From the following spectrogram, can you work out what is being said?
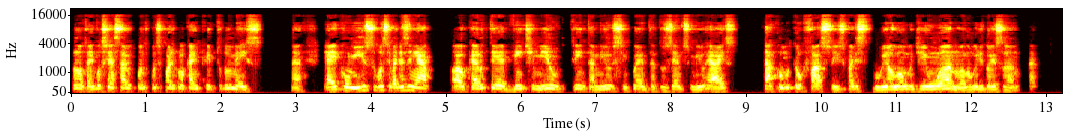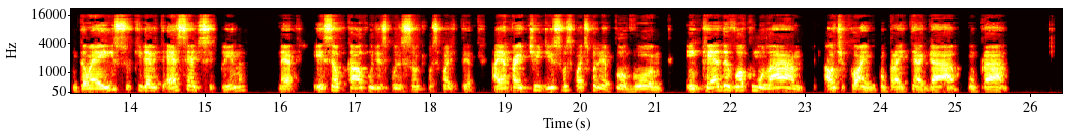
Pronto, aí você já sabe quanto você pode colocar em cripto do mês. Né? E aí, com isso, você vai desenhar Ó, eu quero ter 20 mil, 30 mil, 50, 200 mil reais. Tá, como que eu faço isso para distribuir ao longo de um ano, ao longo de dois anos? Né? Então é isso que deve ter, essa é a disciplina, né? Esse é o cálculo de exposição que você pode ter. Aí, a partir disso, você pode escolher, pô, vou, em queda, eu vou acumular altcoin, vou comprar ETH, vou comprar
